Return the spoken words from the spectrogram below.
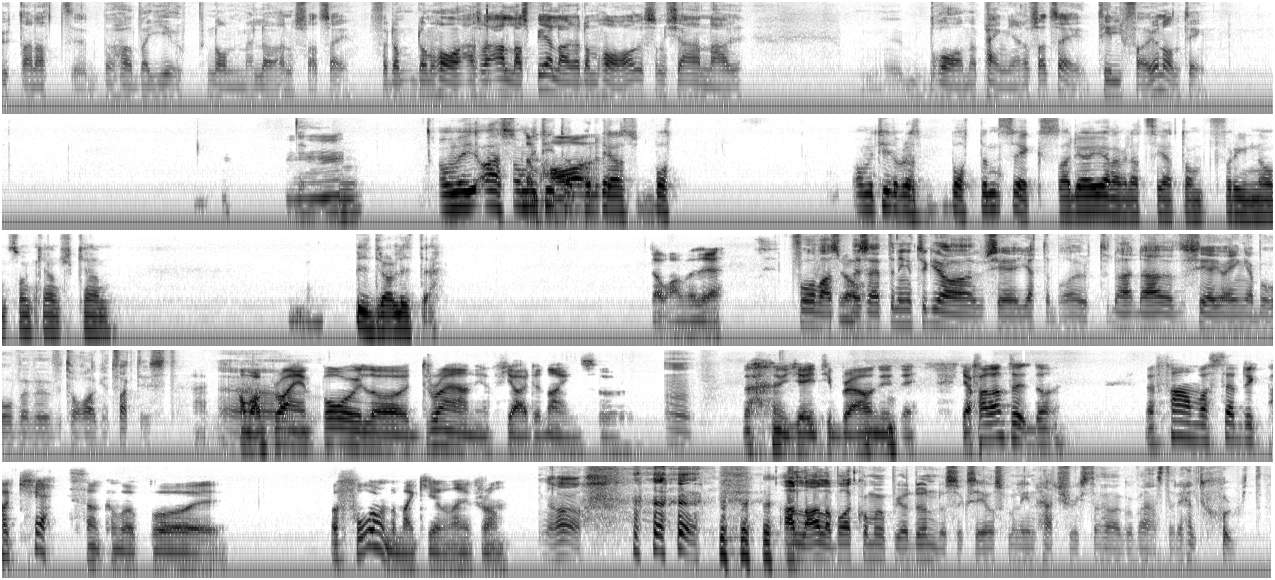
utan att behöva ge upp någon med lön så att säga. För de, de har, alltså alla spelare de har som tjänar bra med pengar så att säga tillför ju någonting. Mm. mm. Om vi, alltså, om vi tittar har... på deras bot om vi tittar på deras bottom 6 så hade jag gärna velat se att de får in någon som kanske kan bidra lite. De har väl rätt. Forwardsbesättningen tycker jag ser jättebra ut. Där, där, ser jag inga behov överhuvudtaget faktiskt. Om man uh, Brian Boyle och Dran i en fjärde line så... Mm. JT Brown i det. Jag fattar inte. De, men fan var Cedric Paquette som kom upp och... Eh, var får de de här killarna ifrån? Ja, alla, alla bara kommer upp och gör dundersuccé och smäller in hattricks till höger och vänster. Det är helt sjukt.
